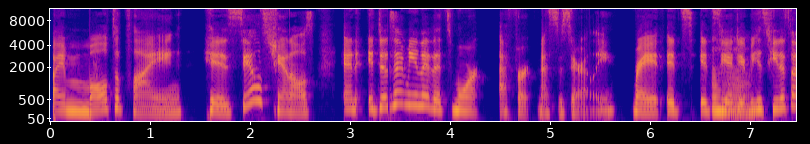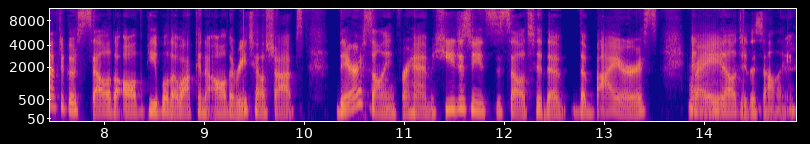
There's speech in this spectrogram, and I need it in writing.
by multiplying his sales channels. And it doesn't mean that it's more effort necessarily, right? It's it's mm-hmm. the idea mm-hmm. because he doesn't have to go sell to all the people that walk into all the retail shops. They're selling for him. He just needs to sell to the the buyers and right. they'll do the selling.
